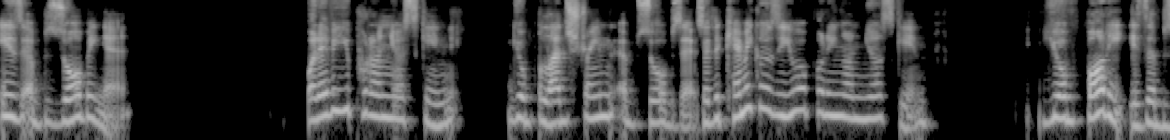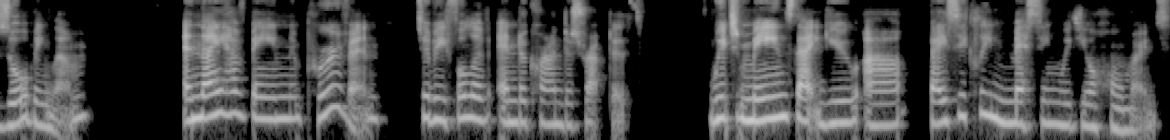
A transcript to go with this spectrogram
is absorbing it. Whatever you put on your skin, your bloodstream absorbs it. So the chemicals you are putting on your skin, your body is absorbing them. And they have been proven to be full of endocrine disruptors, which means that you are basically messing with your hormones.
